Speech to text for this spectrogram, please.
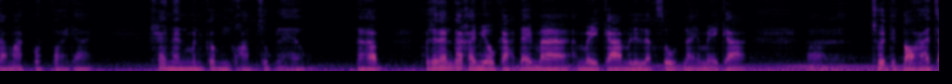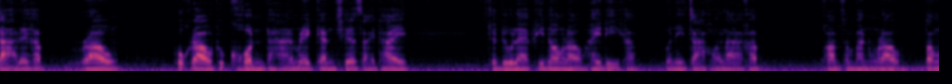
สามารถปลดปล่อยได้ แค่นั้นมันก็มีความสุขแล้วนะครับ เพราะฉะนั้นถ้าใครมีโอกาสได้มาอเมริกามาเรียนหลักสูตรในอเมริกา ช่วยติดต่อหาจ่าด้วยครับ เราพวกเราทุกคนทหารอเมริกันเชื้อสายไทย จะดูแลพี่น้องเราให้ดีครับ วันนี้จ่าขอลาครับ ความสัมพันธ์ของเราต้อง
